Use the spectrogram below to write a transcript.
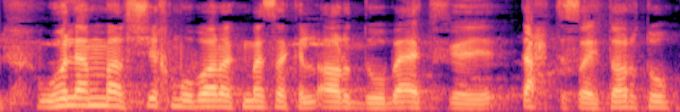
ولما الشيخ مبارك مسك الأرض وبقت في تحت سيطرته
